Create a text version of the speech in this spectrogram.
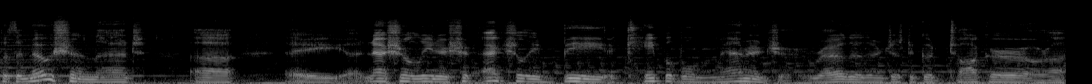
but the notion that uh, a uh, national leader should actually be a capable manager rather than just a good talker or a,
